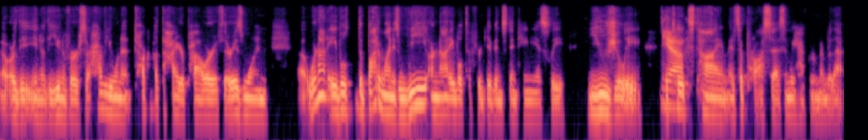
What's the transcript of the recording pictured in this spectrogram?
or the you know the universe or however you want to talk about the higher power if there is one uh, we're not able the bottom line is we are not able to forgive instantaneously usually. Yeah. it takes time it's a process and we have to remember that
